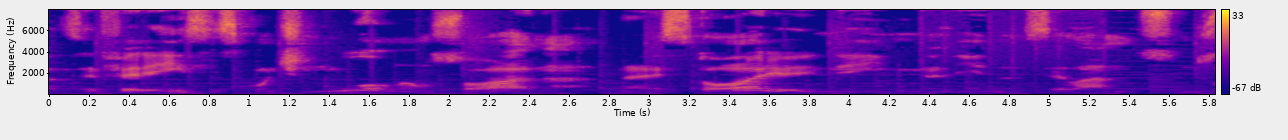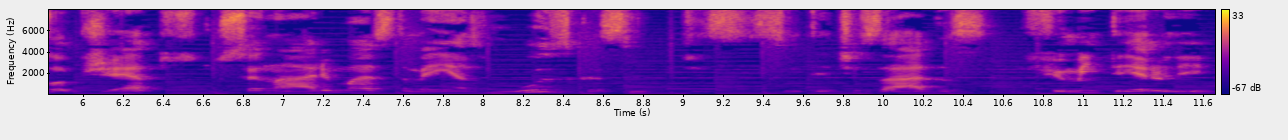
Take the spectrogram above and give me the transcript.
as referências continuam não só na, na história e nem ali, sei lá, nos, nos, objetos do cenário, mas também as músicas sintetizadas, o filme inteiro ali.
